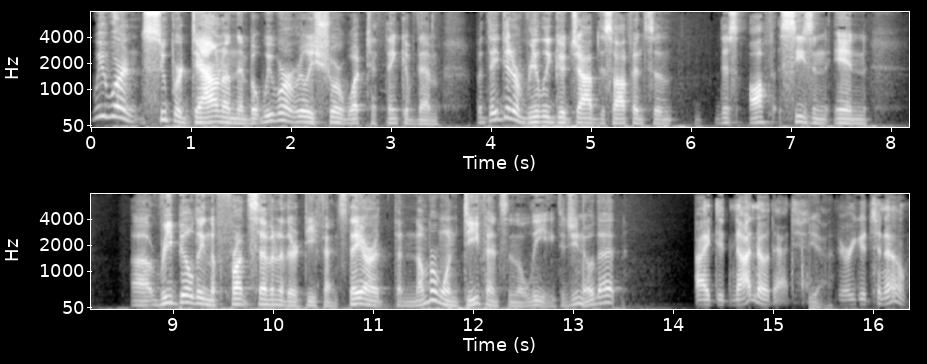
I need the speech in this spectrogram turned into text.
we weren't super down on them, but we weren't really sure what to think of them. But they did a really good job this offensive this off season in uh, rebuilding the front seven of their defense. They are the number one defense in the league. Did you know that? I did not know that. Yeah. Very good to know.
